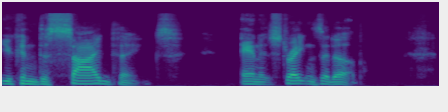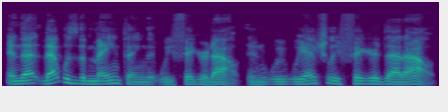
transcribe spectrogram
you can decide things and it straightens it up. And that that was the main thing that we figured out. And we, we actually figured that out.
